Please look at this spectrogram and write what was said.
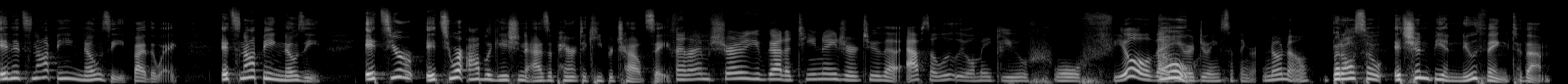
and it's not being nosy, by the way. It's not being nosy. it's your it's your obligation as a parent to keep your child safe. And I'm sure you've got a teenager too that absolutely will make you will feel that Oh. you're doing something. wrong. No, no. But also, it shouldn't be a new thing to them.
